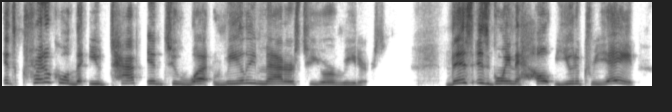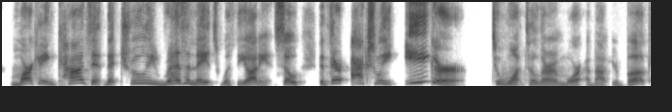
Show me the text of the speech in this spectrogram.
it's critical that you tap into what really matters to your readers. This is going to help you to create marketing content that truly resonates with the audience so that they're actually eager to want to learn more about your book.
